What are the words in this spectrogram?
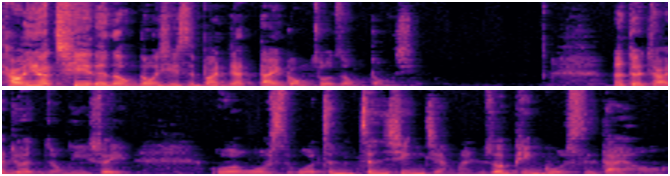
台湾要切的那种东西是帮人家代工做这种东西，那对台湾就很容易。所以我，我我真真心讲啊，你说苹果时代哦，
